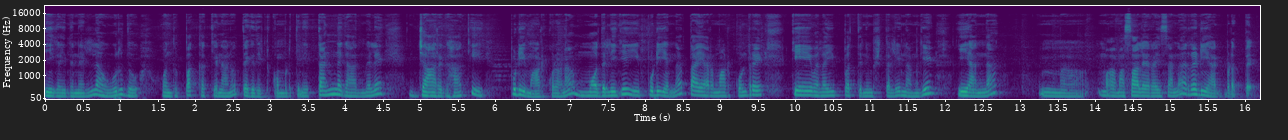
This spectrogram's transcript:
ಈಗ ಇದನ್ನೆಲ್ಲ ಹುರಿದು ಒಂದು ಪಕ್ಕಕ್ಕೆ ನಾನು ತೆಗೆದಿಟ್ಕೊಂಡ್ಬಿಡ್ತೀನಿ ತಣ್ಣಗಾದಮೇಲೆ ಜಾರ್ಗೆ ಹಾಕಿ ಪುಡಿ ಮಾಡ್ಕೊಳ್ಳೋಣ. ಮೊದಲಿಗೆ ಈ ಪುಡಿಯನ್ನು ತಯಾರು ಮಾಡಿಕೊಂಡ್ರೆ ಕೇವಲ ಇಪ್ಪತ್ತು ನಿಮಿಷದಲ್ಲಿ ನಮಗೆ ಈ ಅನ್ನ ಮಸಾಲೆ ರೈಸನ್ನು ರೆಡಿ ಆಗಿಬಿಡುತ್ತೆ.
